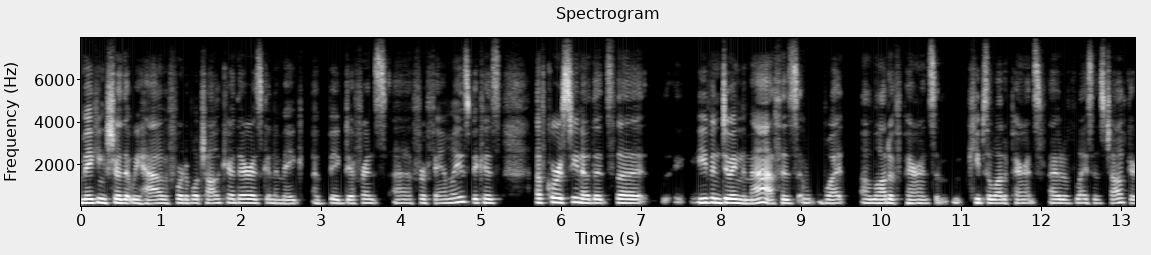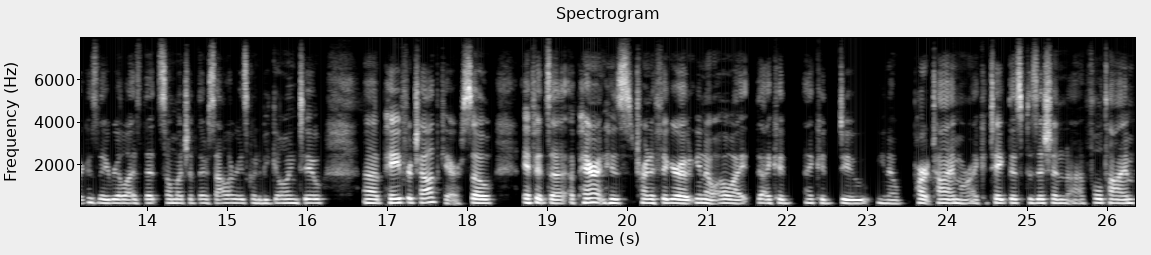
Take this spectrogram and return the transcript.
making sure that we have affordable childcare there is going to make a big difference uh, for families because of course you know that's the even doing the math is what a lot of parents um, keeps a lot of parents out of licensed childcare because they realize that so much of their salary is going to be going to uh, pay for childcare. So if it's a, a, parent who's trying to figure out, you know, oh, I I could I could do you know part time or I could take this position uh, full time,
